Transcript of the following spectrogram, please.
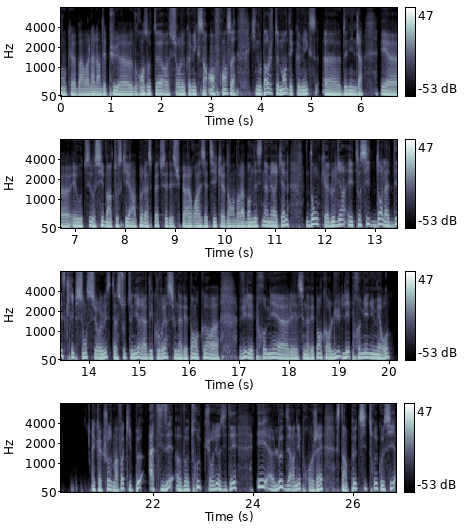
Donc, bah, voilà, l'un des plus grands auteurs sur le comics en, France, qui nous parle justement des comics de ninja. Et, aussi, ben, tout ce qui est un peu l'aspect tu sais, des super-héros asiatiques dans, dans la bande dessinée américaine. Donc euh, le lien est aussi dans la description sur c'est à soutenir et à découvrir si vous n'avez pas encore euh, vu les premiers, euh, les- si vous n'avez pas encore lu les premiers numéros. Et quelque chose, ma foi, qui peut attiser votre curiosité. Et euh, le dernier projet, c'est un petit truc aussi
